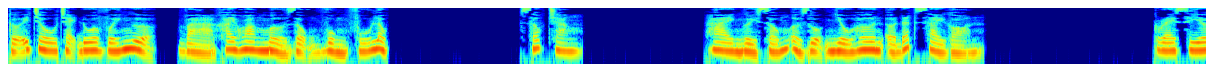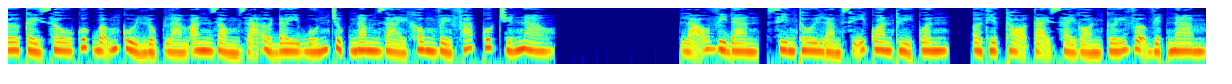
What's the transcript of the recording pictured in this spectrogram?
cưỡi trâu chạy đua với ngựa, và khai hoang mở rộng vùng Phú Lộc. Sóc Trăng Hai người sống ở ruộng nhiều hơn ở đất Sài Gòn. Gracier cày sâu quốc bẫm củi lục làm ăn dòng dã ở đây bốn chục năm dài không về Pháp quốc chuyến nào. Lão Vidan, xin thôi làm sĩ quan thủy quân, ở thiệt thọ tại Sài Gòn cưới vợ Việt Nam,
